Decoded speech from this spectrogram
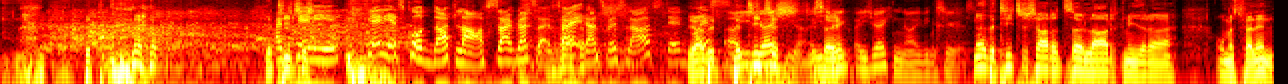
the, the I'm teacher, clearly, clearly it's called not laughs. I'm not sorry, not supposed to laugh. Don't Yeah, boys. the- Are you teacher- joking? Are you, sorry? joke- are you joking now? Are you being serious? no, the teacher shouted so loud at me that I almost fell in.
